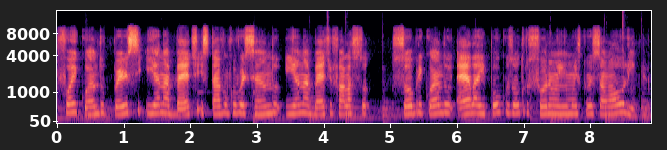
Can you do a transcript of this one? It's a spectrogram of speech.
foi quando Percy e Annabeth estavam conversando e Annabeth fala so sobre quando ela e poucos outros foram em uma excursão ao Olímpio.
